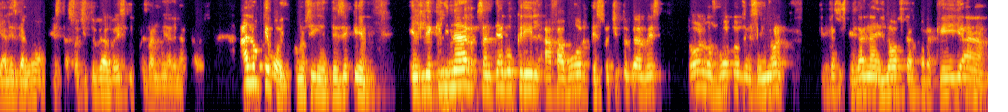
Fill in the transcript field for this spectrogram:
Ya les ganó esta Xochitl Galvez y pues van muy adelantados. A lo que voy con lo siguiente es de que el declinar Santiago Krill a favor de Xochitl Galvez, todos los votos del señor que casi se gana el Oscar por aquella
